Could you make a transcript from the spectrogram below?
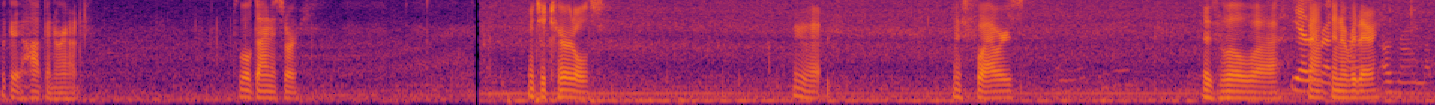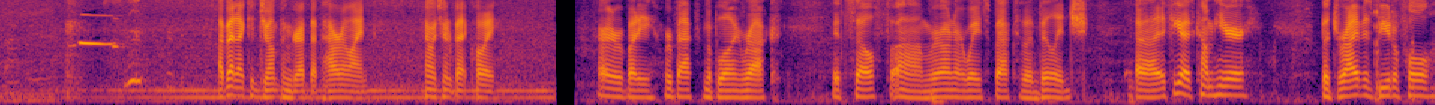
Look at it hopping around. It's a little dinosaur. Bunch of turtles. Look at that. Nice flowers. There's a little uh, Yeah, fountain over there. I was wrong about that. I bet I could jump and grab that power line. How much you gonna bet, Chloe? All right, everybody, we're back from the Blowing Rock itself. Um, we're on our way back to the village. Uh, if you guys come here, the drive is beautiful.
